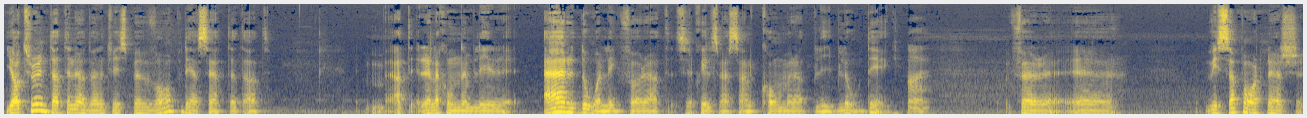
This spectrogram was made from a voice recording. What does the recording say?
jag tror inte att det nödvändigtvis behöver vara på det sättet att, att relationen blir, är dålig för att skilsmässan kommer att bli blodig. Nej. För eh, vissa partners eh,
